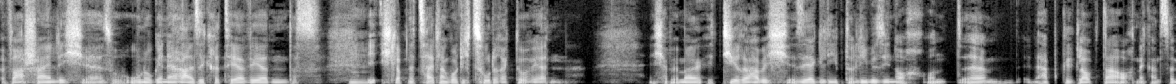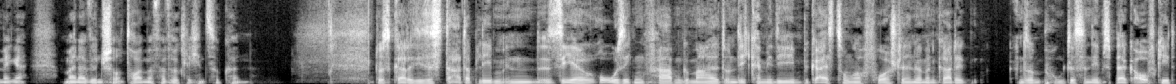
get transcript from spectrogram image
Wahrscheinlich äh, so UNO-Generalsekretär werden. Das, mhm. Ich glaube, eine Zeit lang wollte ich Zoodirektor werden. Ich habe immer Tiere habe ich sehr geliebt und liebe sie noch und ähm, habe geglaubt, da auch eine ganze Menge meiner Wünsche und Träume verwirklichen zu können. Du hast gerade dieses Startup-Leben in sehr rosigen Farben gemalt und ich kann mir die Begeisterung auch vorstellen, wenn man gerade an so einem Punkt ist, an dem es bergauf geht.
